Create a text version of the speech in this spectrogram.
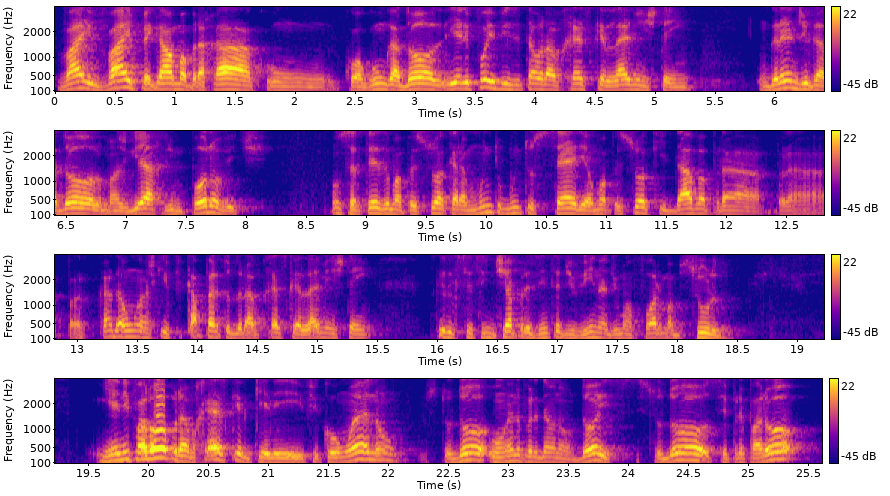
vai, vai pegar uma brachá com, com algum gadol. E ele foi visitar o Rav Heskel Levinstein, um grande gadol, Mashgiach Rimponovich com certeza uma pessoa que era muito, muito séria, uma pessoa que dava para cada um, acho que ficar perto do Rav Heskel Levinstein, escrito que você sentia a presença divina de uma forma absurda. E ele falou para Rav Heskel que ele ficou um ano, estudou, um ano, perdão, não, dois, estudou, se preparou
